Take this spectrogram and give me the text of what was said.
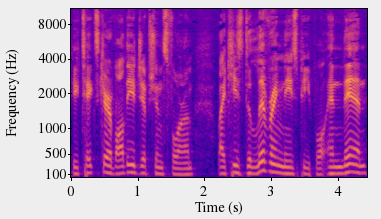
He takes care of all the Egyptians for them. Like he's delivering these people. And then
